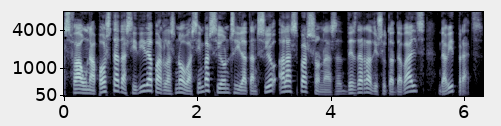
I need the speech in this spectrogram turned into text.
es fa una aposta decidida per les noves inversions i l'atenció a les persones. Des de Ràdio Ciutat de Valls, David Prats.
